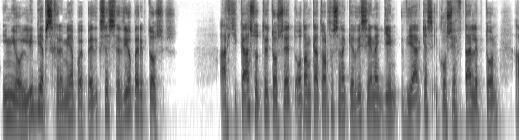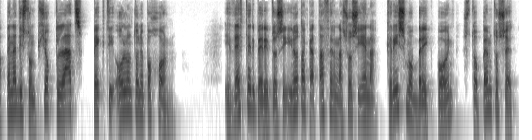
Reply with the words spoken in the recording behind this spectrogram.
είναι η ολύμπια ψυχραιμία που επέδειξε σε δύο περιπτώσεις. Αρχικά στο τρίτο σετ, όταν κατόρθωσε να κερδίσει ένα game διάρκειας 27 λεπτών απέναντι στον πιο clutch παίκτη όλων των εποχών. Η δεύτερη περίπτωση είναι όταν κατάφερε να σώσει ένα κρίσιμο break point στο πέμπτο σετ.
